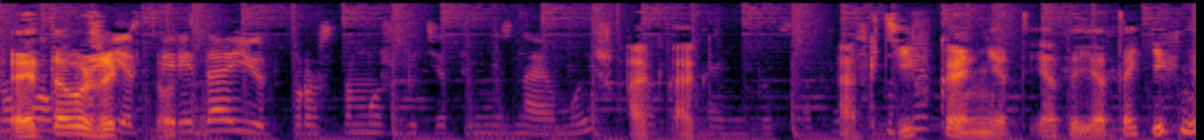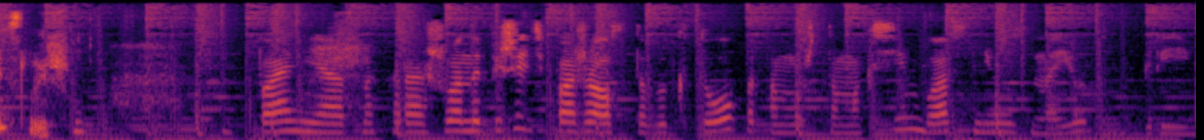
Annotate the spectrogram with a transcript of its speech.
Ну, это уже нет, передают. Просто, может быть, это, не знаю, мышка а, какая-нибудь. Активка? Нет, я, я таких не слышал. Понятно, хорошо. Напишите, пожалуйста, вы кто, потому что Максим вас не узнает в гриме.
